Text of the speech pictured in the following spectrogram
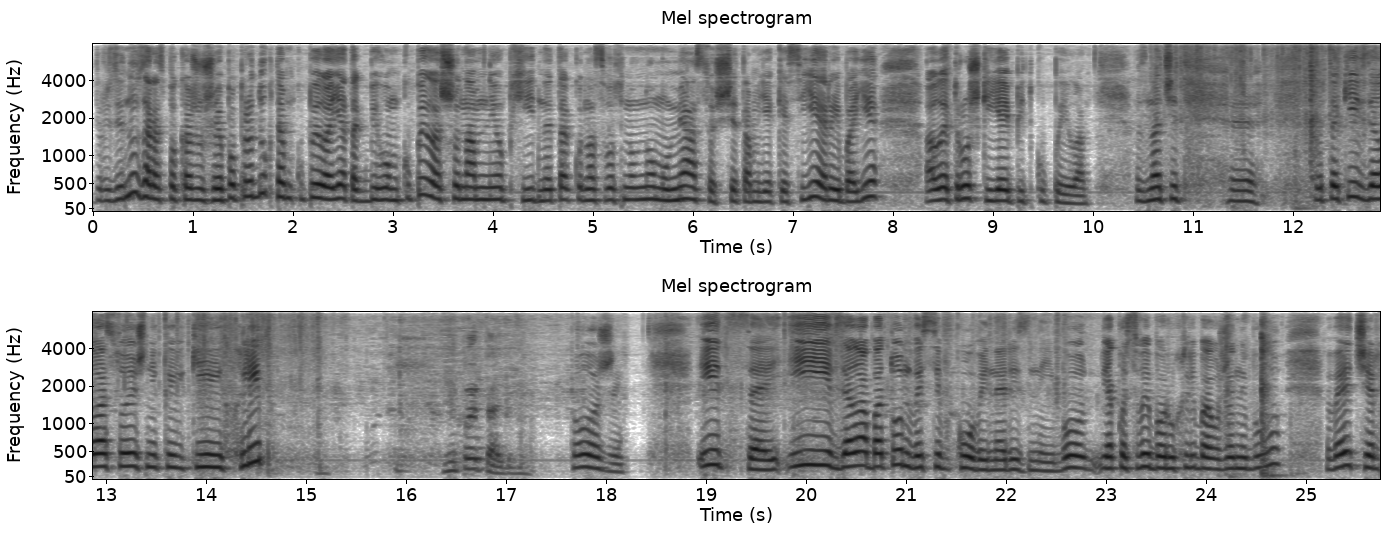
Друзі, ну зараз покажу, що я по продуктам купила. Я так бігом купила, що нам необхідне. Так у нас в основному м'ясо ще там якесь є, риба є, але трошки я й підкупила. Значить, е, отакий взяла соєшниковий хліб, Не потай положи. І цей. І взяла батон висівковий нарізний, бо якось вибору хліба вже не було. Вечір.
